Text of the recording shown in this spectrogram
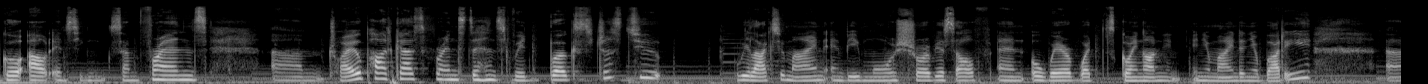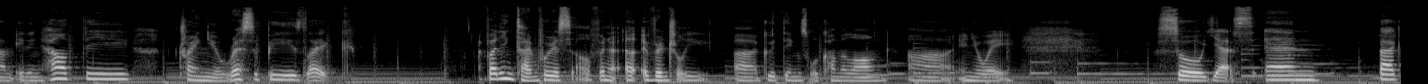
go out and see some friends um, try a podcast for instance read books just to relax your mind and be more sure of yourself and aware of what's going on in, in your mind and your body. Um, eating healthy trying new recipes like finding time for yourself and uh, eventually uh, good things will come along uh, in your way so yes and back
